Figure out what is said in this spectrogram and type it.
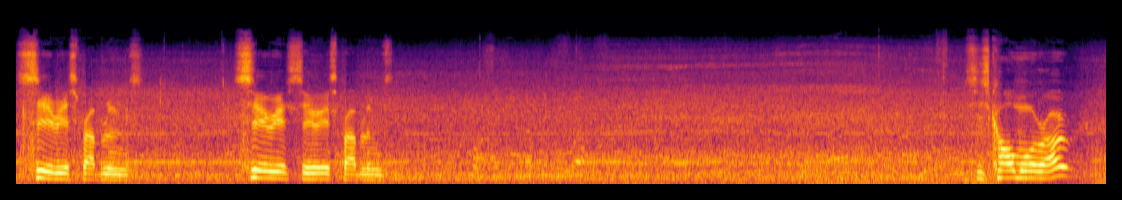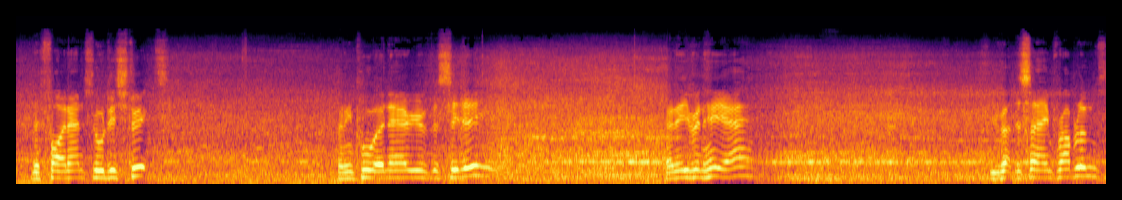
Serious problems. Serious, serious problems. This is Colmore Road, the financial district. An important area of the city. And even here, you've got the same problems.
